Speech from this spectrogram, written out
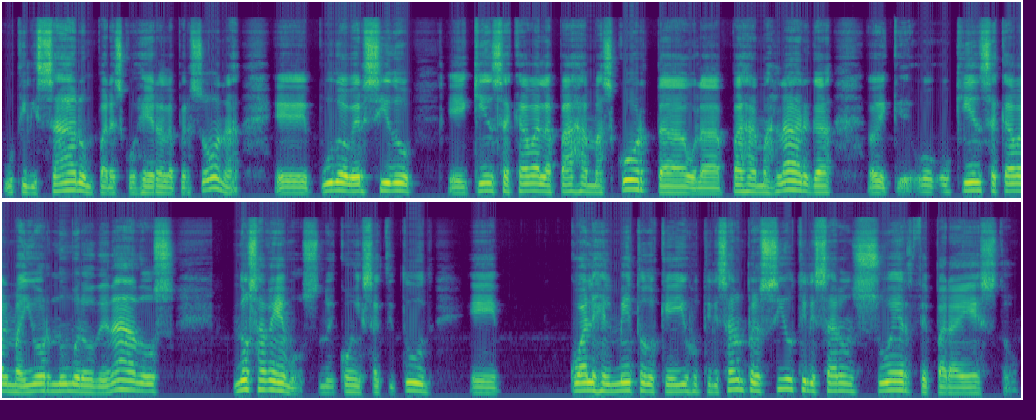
utilizaron para escoger a la persona. Eh, pudo haber sido eh, quien sacaba la paja más corta o la paja más larga, eh, o, quien sacaba el mayor número de dados. No sabemos con exactitud cuál es el método que ellos utilizaron, pero sí utilizaron suerte para esto.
